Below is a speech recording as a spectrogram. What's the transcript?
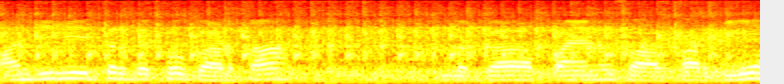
ਹਾਂਜੀ ਜੀ ਇੱਧਰ ਦੇਖੋ ਗੜਤਾ ਲੱਗਾ ਆਪਾਂ ਇਹਨੂੰ ਸਾਫ਼ ਕਰ ਦਈਏ।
